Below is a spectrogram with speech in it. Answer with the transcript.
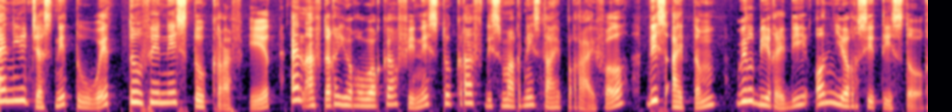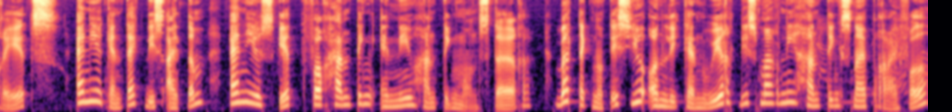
and you just need to wait to finish to craft it. And after your worker finish to craft this Marni sniper rifle, this item will be ready on your city storage. And you can take this item and use it for hunting a new hunting monster. But take notice you only can wear this Marni hunting sniper rifle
